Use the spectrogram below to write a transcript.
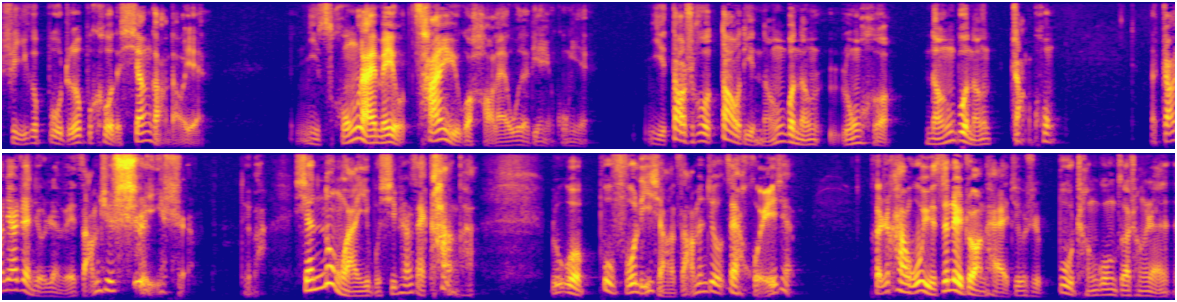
是一个不折不扣的香港导演，你从来没有参与过好莱坞的电影工业，你到时候到底能不能融合，能不能掌控？那张家镇就认为，咱们去试一试，对吧？先弄完一部西片再看看，如果不符理想，咱们就再回去。可是看吴宇森这状态，就是不成功则成仁，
